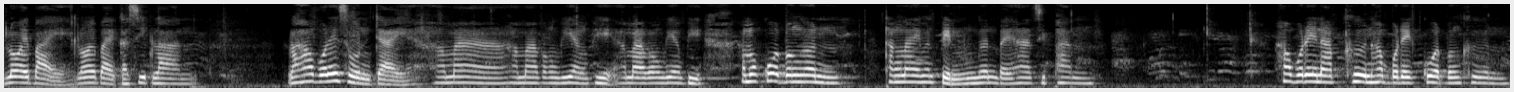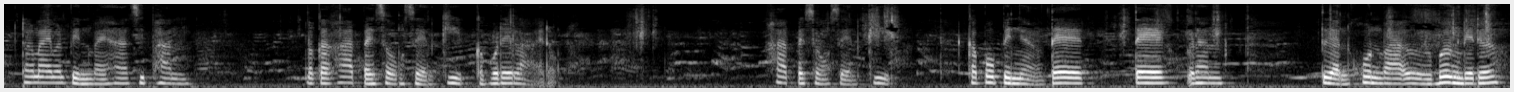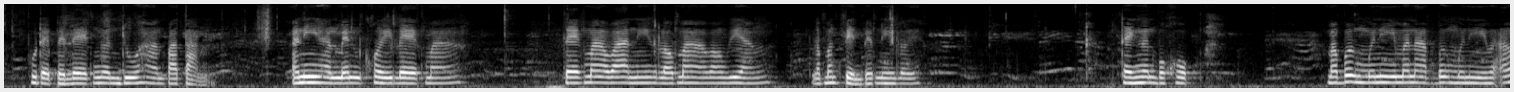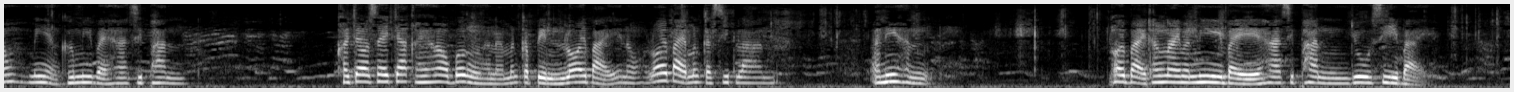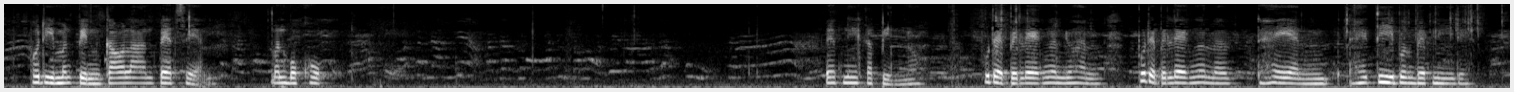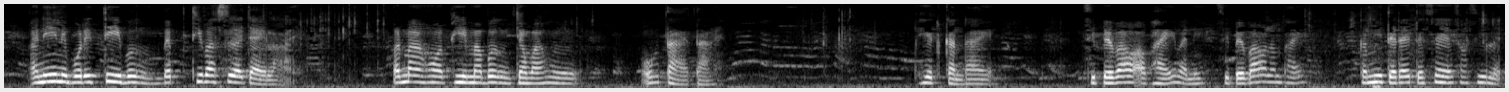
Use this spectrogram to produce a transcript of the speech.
ร้อยใบร้อยใบกับสิบล้าน แล้วเฮาบ่ได้สนใจเฮามาเฮามาวังเวียงพี่เฮามาวังเวียงพี่เฮามากวดเบิ่งเงิน ทางในมันเป็นเงินใบห้าสิบพันเฮาบ่ได้นับคืนเฮาบ่ได้กวดบิ่งคืนทางในมันเป็นใบห้าสิบพันแล้วก็คาดไปสองแสนกีบก็บ่ได้หลายดอก คาดไปสองแสนกีบก็บ่เป็นอย่างแต่แต่นั้นเตือนคนว่าเออเบิ่งเด้อเด้อผู้ใดไปแลกเงินยู่หานปาตัน อันนี้หันแม่นคอยแลกมาแลกมาว่านี้เรามาวางเวียง แล้วมันเป็นแบบนี้เลย แต่เงินบ่ครบ มาเบิ่งมือนี้มานับเบิ่งมือนี้ว่าเอ้ามีหยังคือมีใบห้าสิบพันเขาเจ้าใส่จักให้เฮาเบิ่งหันนะมันก็เป็นร้อยใบเนาะร้อยใบมันก็สิบล้าน อันนี้หันร้อยใบทั้งในมันมีใบห้าสิบพันยูสี่ใบ พอดีมันเป็นเก้าล้านแปดแสน มันบกครบ แบบนี้ก็เป็นเนาะผู้ใดไปแลกเงินอยู่หันผู้ใดไปแลกเงินแล้วให้อันให้ตีเบิ่งแบบนี้เด้อันนี้ในบริตีเบิ่งแบบที่ว่าเสื้อใจหลายมันมาฮอดพีมาเบิ่งจังว่าฮูโอ้ตายตายเฮ็ดกันได้ สิไปเว้าเอาไผบัดนี้ สิไปเว้าน้ำไผก็มีแต่ได้แต่แซ่ซังซี่แหละ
